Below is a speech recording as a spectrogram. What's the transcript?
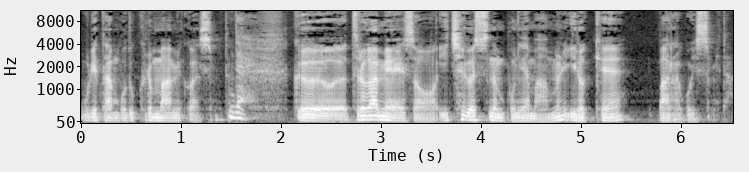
우리 다 모두 그런 마음일 것 같습니다. 네. 그 들어가면서 이 책을 쓰는 본인의 마음을 이렇게 말하고 있습니다.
